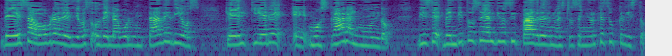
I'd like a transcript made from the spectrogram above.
de esa obra de Dios o de la voluntad de Dios que Él quiere eh, mostrar al mundo. Dice, bendito sea el Dios y Padre de nuestro Señor Jesucristo,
